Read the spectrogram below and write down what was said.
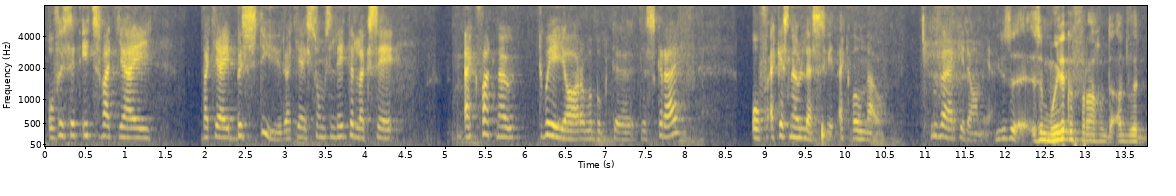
of is dit iets wat jy wat jy bestuur dat jy soms letterlik sê ek vat nou 2 jaar om 'n boek te te skryf of ek is nou lus weet ek wil nou hoe werk je daarmee? Dit is een, is een moeilijke vraag om te antwoorden.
